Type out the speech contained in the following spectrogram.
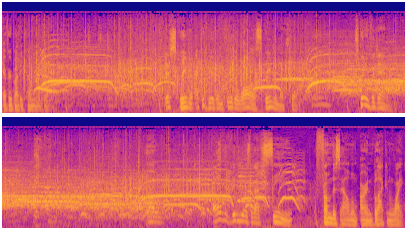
Everybody coming together. They're screaming. I can hear them through the walls screaming next door. Scream for Janet. Um, all the videos that I've seen from this album are in black and white.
